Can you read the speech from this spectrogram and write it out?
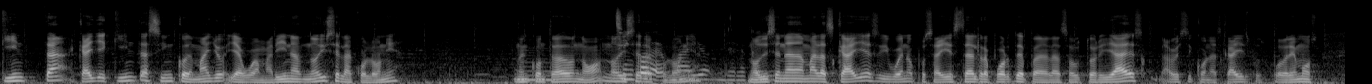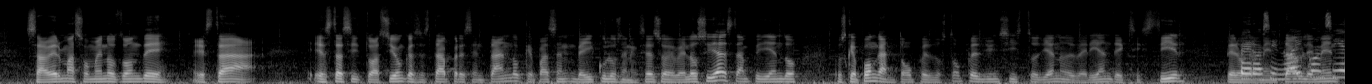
quinta, calle Quinta, 5 de mayo y Aguamarina. ¿No dice la colonia? No he encontrado, no, no dice la colonia. no dice nada más las calles y bueno, pues ahí está el reporte para las autoridades. A ver si con las calles pues podremos saber más o menos dónde está esta situación que se está presentando, que pasan vehículos en exceso de velocidad. Están pidiendo pues que pongan topes. Los topes, yo insisto, ya no deberían de existir, pero, lamentablemente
